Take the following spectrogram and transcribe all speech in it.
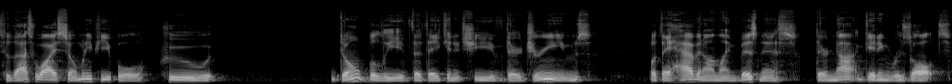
So that's why so many people who don't believe that they can achieve their dreams, but they have an online business, they're not getting results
